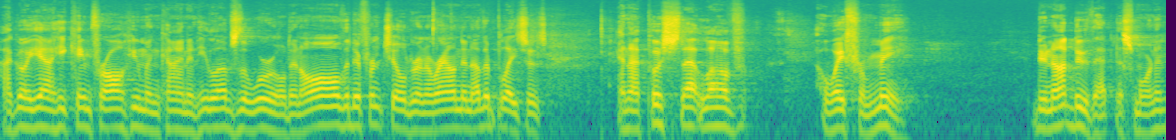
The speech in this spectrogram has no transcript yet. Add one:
I go, yeah, he came for all humankind and he loves the world and all the different children around in other places. And I push that love away from me. Do not do that this morning.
